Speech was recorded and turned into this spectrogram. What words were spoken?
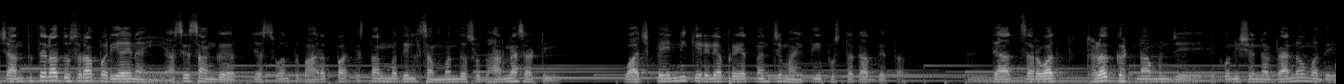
शांततेला दुसरा पर्याय नाही असे सांगत जसवंत भारत पाकिस्तानमधील संबंध सुधारण्यासाठी वाजपेयींनी केलेल्या प्रयत्नांची माहिती पुस्तकात देतात. त्यात सर्वात ठळक घटना म्हणजे एकोणीसशे नव्याण्णवमध्ये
